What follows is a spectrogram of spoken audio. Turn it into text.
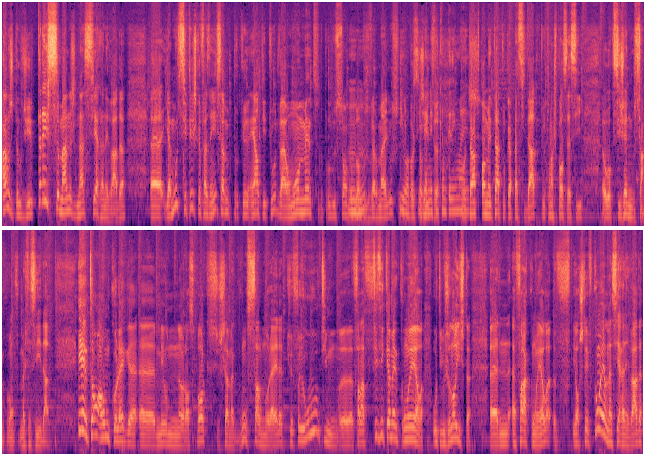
antes do Giro, três semanas na Sierra Nevada. E há muitos ciclistas que fazem isso, sabe? porque em altitude vai um aumento de produção de glóbulos vermelhos. Uhum. E o oxigênio permite, fica um bocadinho mais- Portanto, aumentar a tua capacidade, tu transportas assim o oxigênio oxigênio no sangue, bom, mais facilidade. E então há um colega uh, meu no Eurosport que se chama Gonçalo Moreira, que foi o último uh, a falar fisicamente com ele, o último jornalista uh, a falar com ele. Ele esteve com ele na Sierra Nevada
